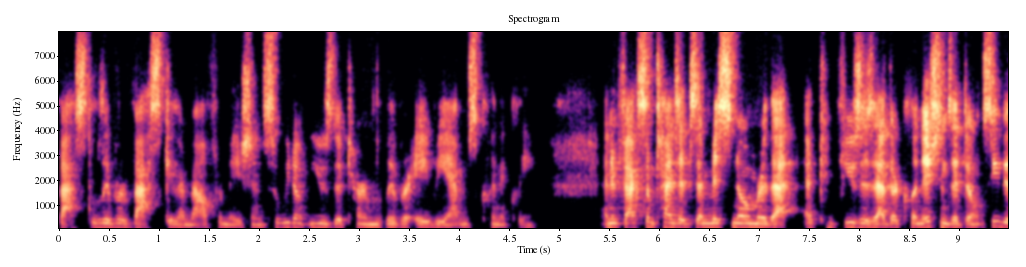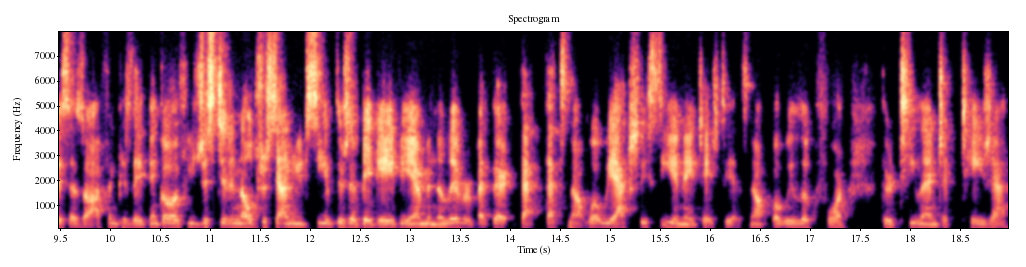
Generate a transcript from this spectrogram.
vas liver vascular malformation. So we don't use the term liver AVMs clinically. And in fact, sometimes it's a misnomer that uh, confuses other clinicians that don't see this as often because they think, oh, if you just did an ultrasound, you'd see if there's a big AVM in the liver. But that, that's not what we actually see in HHT. It's not what we look for. They're telangiectasia.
